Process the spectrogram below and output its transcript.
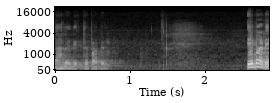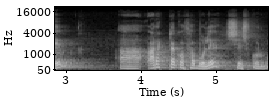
তাহলে দেখতে পাবেন। এবারে আর একটা কথা বলে শেষ করব।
